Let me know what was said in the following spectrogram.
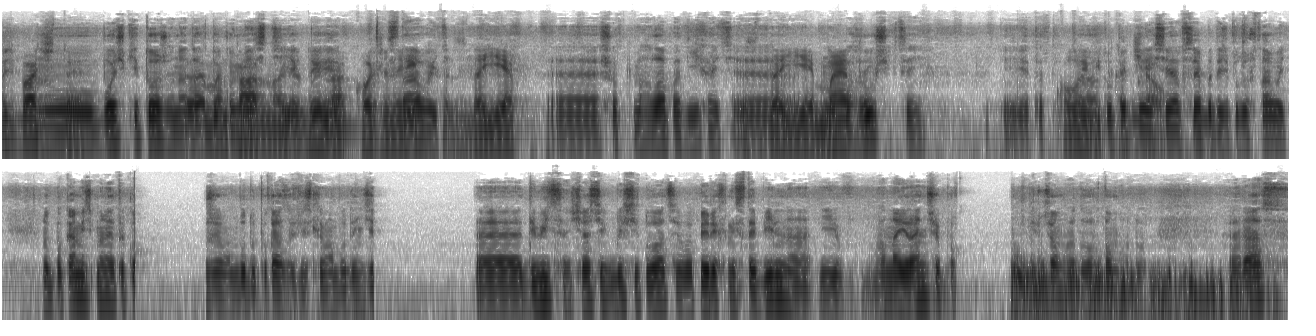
ось бачите, Ну, бочки теж треба в такому елементарно місці людина якби, кожен ставити, рік здає. е, щоб могла під'їхати е, Здає ну, мед. погрузчик цей. І этот, Коли а тут відкачав? якби, якщо я в себе десь буду ставити, ну поки місць мене такого вже вам буду показувати, якщо вам буде інтересно. Е, дивіться, зараз якби ситуація, во-первых, нестабільна, і вона і раніше, по- і в цьому году, а в тому году. Раз,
